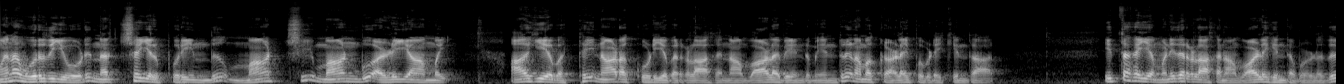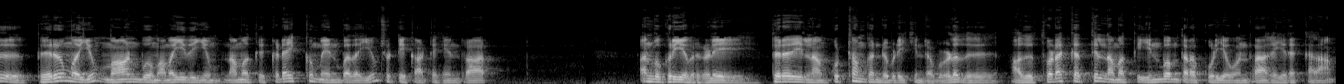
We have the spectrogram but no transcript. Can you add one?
மன உறுதியோடு நற்செயல் புரிந்து மாட்சி மாண்பு அழியாமை ஆகியவற்றை நாடக்கூடியவர்களாக நாம் வாழ வேண்டும் என்று நமக்கு அழைப்பு விடுக்கின்றார். இத்தகைய மனிதர்களாக நாம் வாழுகின்ற பொழுது பெருமையும் மாண்பும் அமைதியும் நமக்கு கிடைக்கும் என்பதையும் சுட்டிக்காட்டுகின்றார். அன்புக்குரியவர்களே பிறரில் நாம் குற்றம் கண்டுபிடிக்கின்ற பொழுது அது தொடக்கத்தில் நமக்கு இன்பம் தரக்கூடிய ஒன்றாக இருக்கலாம்.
